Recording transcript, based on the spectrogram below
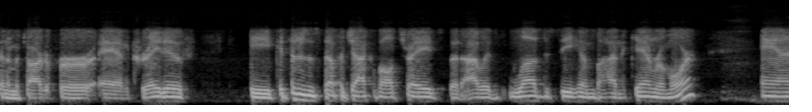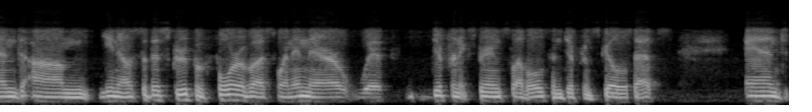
cinematographer and creative. He considers himself a jack of all trades, but I would love to see him behind the camera more. And, um, you know, so this group of four of us went in there with different experience levels and different skill sets. And,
